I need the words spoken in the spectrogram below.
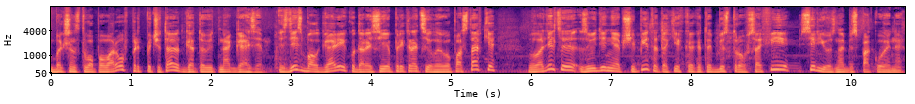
Большинство поваров предпочитают готовить на газе. Здесь, в Болгарии, куда Россия прекратила его поставки, владельцы заведений общепита, таких как это Бистро в Софии, серьезно обеспокоены.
